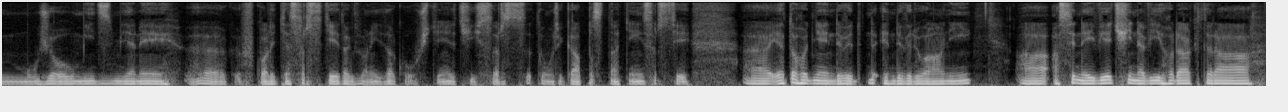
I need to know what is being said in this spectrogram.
můžou mít změny v kvalitě srsti, takzvaný takovou štěněčí srst, tomu říká plstnatění srsti. Je to hodně individuální a asi největší nevýhoda, která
